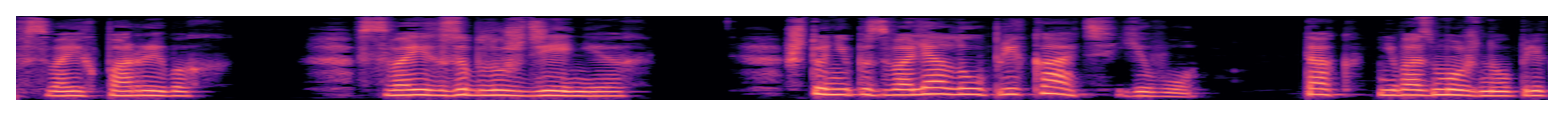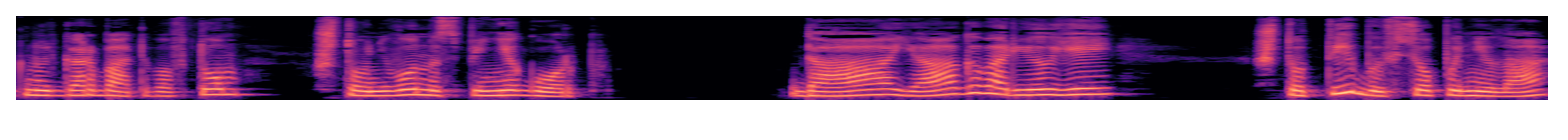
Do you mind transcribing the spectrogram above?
в своих порывах, в своих заблуждениях, что не позволяло упрекать его, так невозможно упрекнуть Горбатова в том, что у него на спине горб. Да, я говорил ей, что ты бы все поняла,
